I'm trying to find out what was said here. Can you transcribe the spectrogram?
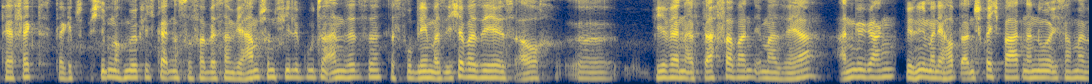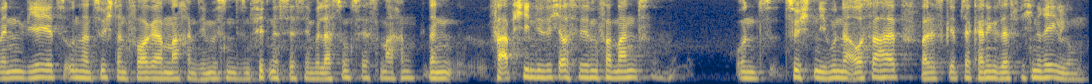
perfekt. Da gibt es bestimmt noch Möglichkeiten, das zu verbessern. Wir haben schon viele gute Ansätze. Das Problem, was ich aber sehe, ist auch, äh, wir werden als Dachverband immer sehr angegangen. Wir sind immer der Hauptansprechpartner. Nur, ich sag mal, wenn wir jetzt unseren Züchtern Vorgaben machen, sie müssen diesen Fitnesstest, den Belastungstest machen, dann verabschieden die sich aus diesem Verband und züchten die Hunde außerhalb, weil es gibt ja keine gesetzlichen Regelungen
